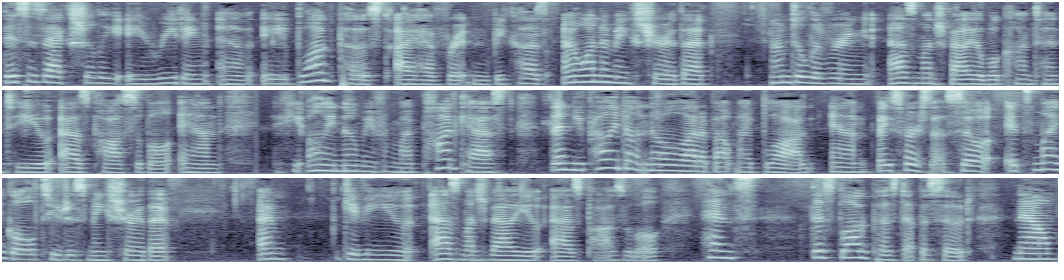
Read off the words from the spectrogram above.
This is actually a reading of a blog post I have written because I want to make sure that I'm delivering as much valuable content to you as possible. And if you only know me from my podcast, then you probably don't know a lot about my blog, and vice versa. So it's my goal to just make sure that I'm giving you as much value as possible. Hence, this blog post episode. Now,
